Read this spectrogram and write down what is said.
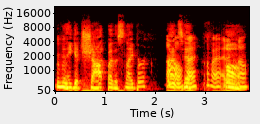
and he gets shot by the sniper. Oh, That's okay. him. Okay. I didn't Um, know.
